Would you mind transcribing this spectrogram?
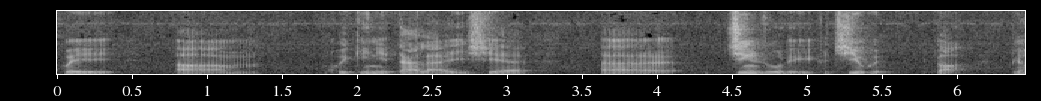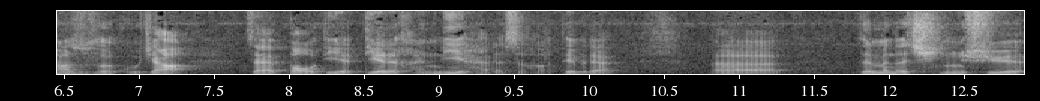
会呃会给你带来一些呃进入的一个机会，是吧？比方说说股价。在暴跌跌得很厉害的时候，对不对？呃，人们的情绪，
